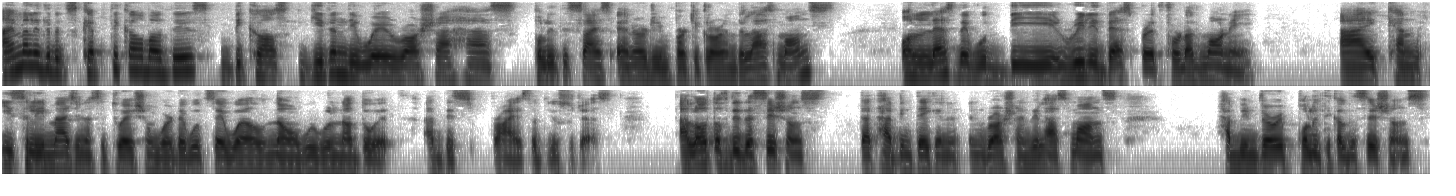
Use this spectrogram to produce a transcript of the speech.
I'm a little bit skeptical about this because, given the way Russia has politicized energy, in particular in the last months, unless they would be really desperate for that money, I can easily imagine a situation where they would say, well, no, we will not do it at this price that you suggest. A lot of the decisions that have been taken in Russia in the last months have been very political decisions.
